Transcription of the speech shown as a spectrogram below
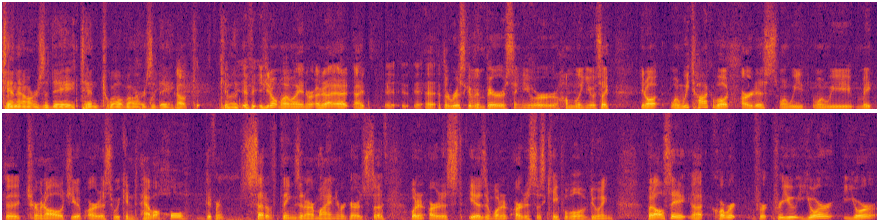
10 hours a day, 10, 12 hours a day. Now, can, can, if, if you don't mind my I, I, I, at the risk of embarrassing you or humbling you, it's like you know when we talk about artists, when we when we make the terminology of artists, we can have a whole different set of things in our mind in regards to what an artist is and what an artist is capable of doing. But I'll say, uh, Corbett, for, for you, you're you're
